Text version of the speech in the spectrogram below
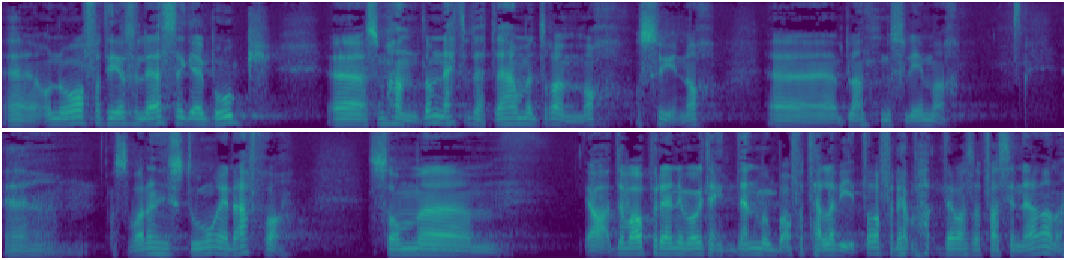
Eh, og nå for tida så leser jeg en bok eh, som handler om nettopp dette her med drømmer og syner eh, blant muslimer. Og så var det en historie derfra som ja, Det var på det nivået jeg tenkte den må jeg bare fortelle videre, for det var, det var så fascinerende.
